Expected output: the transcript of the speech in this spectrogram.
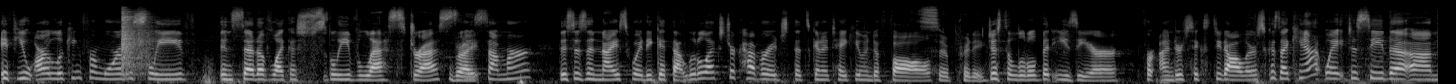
if you are looking for more of a sleeve instead of like a sleeveless dress Right. this summer, this is a nice way to get that little extra coverage that's going to take you into fall. So pretty. Just a little bit easier for under $60 because I can't wait to see the um,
